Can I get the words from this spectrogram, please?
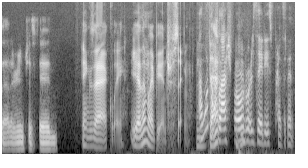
that are interested. Exactly. Yeah, that might be interesting. I want That- to flash forward where Zayday's president.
